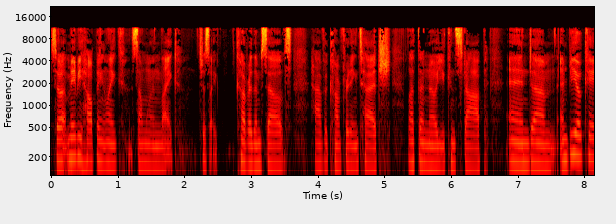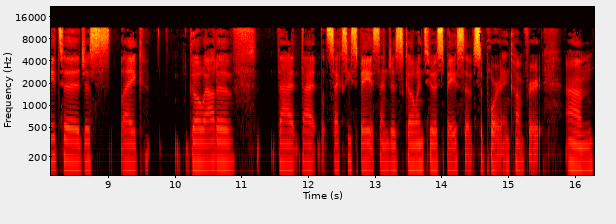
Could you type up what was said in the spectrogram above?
so it may be helping like someone like just like cover themselves have a comforting touch let them know you can stop and um, and be okay to just like go out of that that sexy space and just go into a space of support and comfort. Um,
